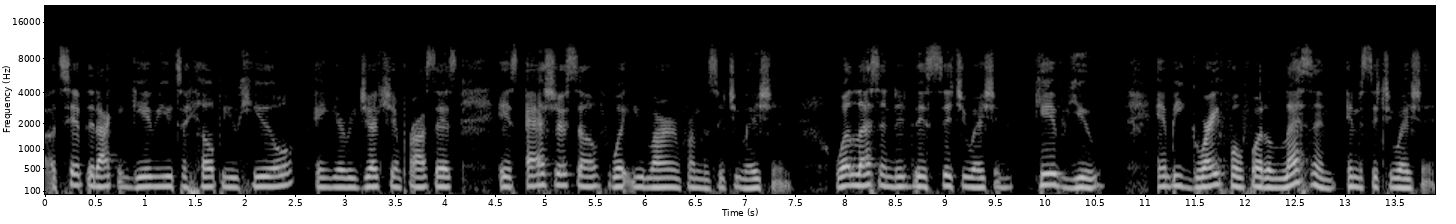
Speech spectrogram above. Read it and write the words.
a tip that I can give you to help you heal in your rejection process is ask yourself what you learned from the situation. What lesson did this situation give you? And be grateful for the lesson in the situation,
